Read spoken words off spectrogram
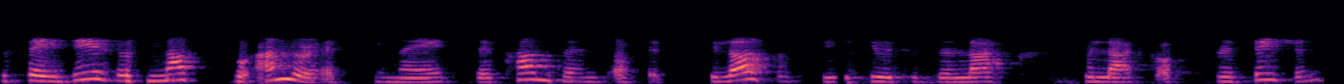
To say this is not to underestimate the content of its philosophy due to the lack, to lack of precision,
